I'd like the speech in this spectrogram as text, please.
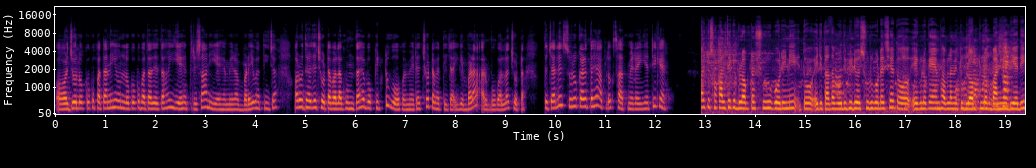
और जो लोगों को पता नहीं उन लोगों को बता देता हूँ ये है त्रिशान ये है मेरा बड़े भतीजा और उधर जो छोटा वाला घूमता है वो किट्टू वो है मेरा छोटा भतीजा ये बड़ा और वो वाला छोटा তো চলে শুরু করতে हैं आप लोग साथ में रहिए ठीक है আজকে সকাল থেকে ব্লগটা শুরু করিনি তো এই যে দাদা বৌদি ভিডিও শুরু করেছে তো এগুলোকে আমি ভাবলাম একটু ব্লগ ট্লগ বানিয়ে দিয়ে দিই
